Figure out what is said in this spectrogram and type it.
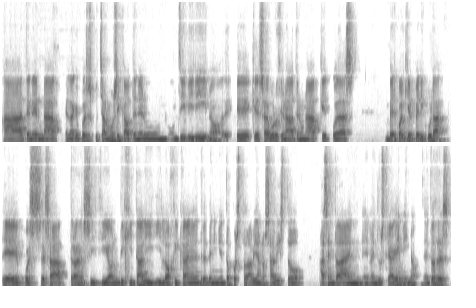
a tener una app en la que puedes escuchar música o tener un, un DVD, ¿no? De que, que, eso ha evolucionado a tener una app que puedas ver cualquier película, eh, pues esa transición digital y, y, lógica en el entretenimiento pues todavía no se ha visto asentada en, en la industria gaming, ¿no? Entonces,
